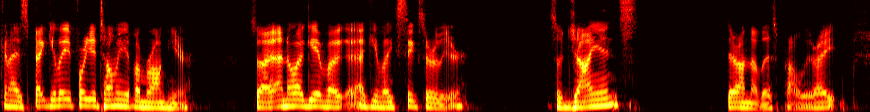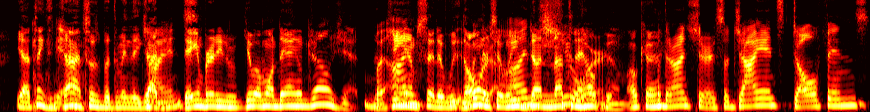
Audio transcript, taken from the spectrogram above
can I speculate for you? Tell me if I'm wrong here. So I, I know I gave I gave like six earlier. So Giants, they're on that list probably, right? Yeah, I think the yeah. Giants was, but I mean they Giants. got they ain't ready to give up on Daniel Jones yet. The but GM un, said it. The owner said we've done nothing to help him. Okay, but they're unsure. So Giants, Dolphins.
